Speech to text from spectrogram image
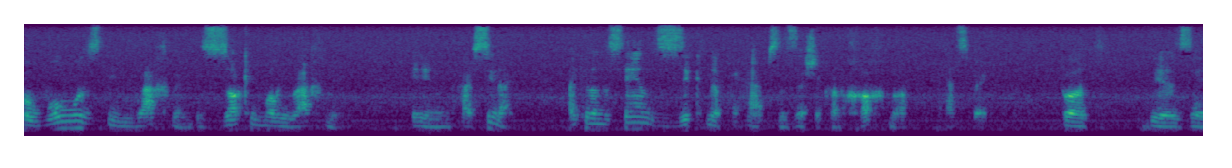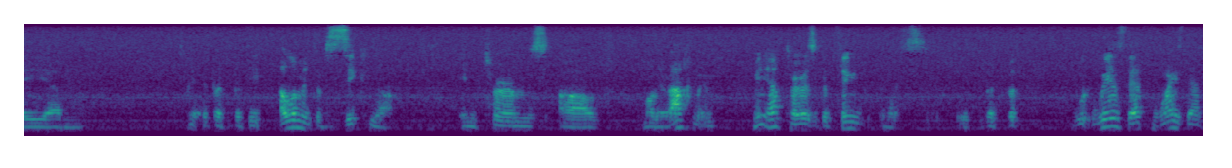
But what was the Rachman, the Zakin Mali Rachman in Har Sinai? I can understand Zikna perhaps the Zeshekon Chachma aspect, but there's a um, but but the element of Zikna in terms of Mali Rachman, I mean, yeah, Torah is a good thing, but but where's that? Why is that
